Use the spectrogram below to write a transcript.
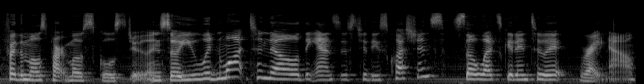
for the most part most schools do and so you would want to know the answers to these questions so let's get into it right now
